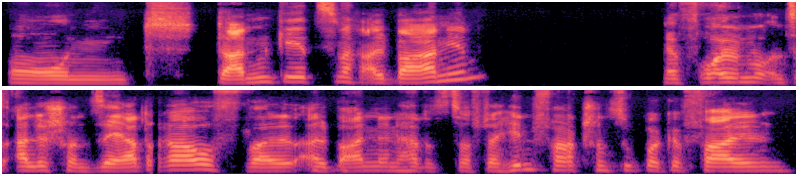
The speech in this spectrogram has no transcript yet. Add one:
Und dann geht's nach Albanien. Da freuen wir uns alle schon sehr drauf, weil Albanien hat uns auf der Hinfahrt schon super gefallen.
